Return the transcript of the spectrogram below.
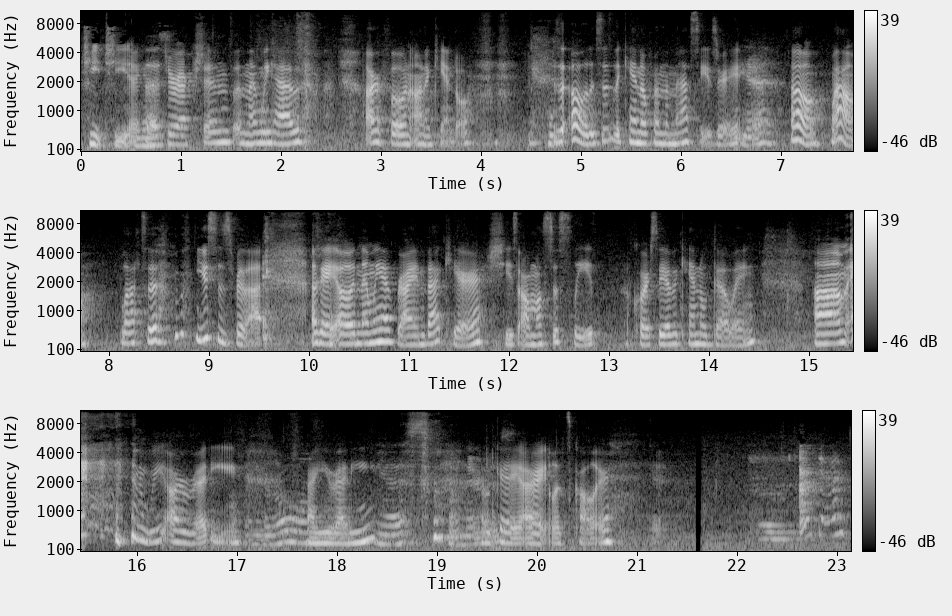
cheat sheet, I the directions. And then we have our phone on a candle. Is it- oh, this is the candle from the Massey's, right? Yeah. Oh, wow. Lots of uses for that. Okay, oh, and then we have Ryan back here. She's almost asleep. Of course, we have a candle going. Um, and we are ready. Are you ready? Yes. I'm. Okay, all right, let's call her. Hi guys.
